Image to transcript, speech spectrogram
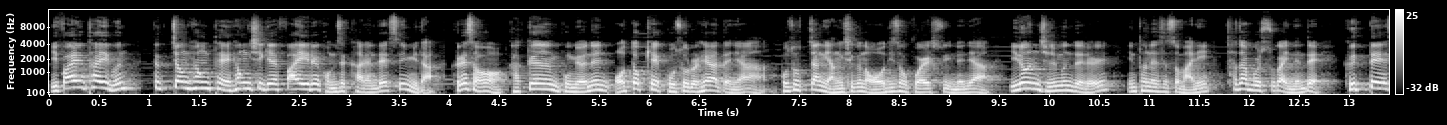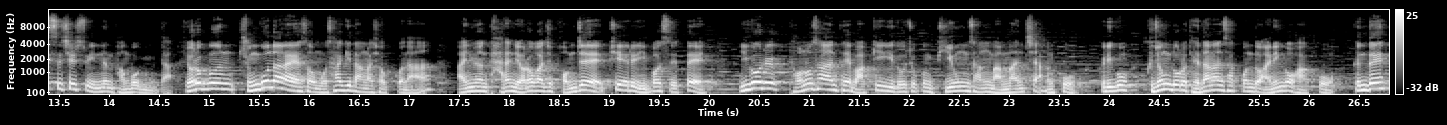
이 파일 타입은 특정 형태, 형식의 파일을 검색하는 데 쓰입니다. 그래서 가끔 보면은 어떻게 고소를 해야 되냐, 고소장 양식은 어디서 구할 수 있느냐 이런 질문들을 인터넷에서 많이 찾아볼 수가 있는데 그때 쓰실 수 있는 방법입니다. 여러분 중고나라에서 뭐 사기당하셨거나 아니면 다른 여러 가지 범죄 피해를 입었을 때 이거를 변호사한테 맡기기도 조금 비용상 만만치 않고 그리고 그 정도로 대단한 사건도 아닌 것 같고 근데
